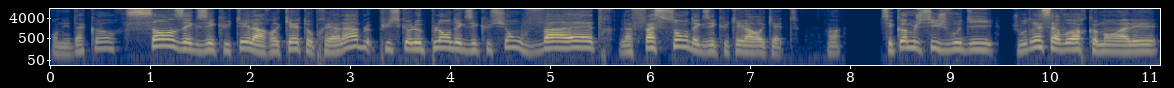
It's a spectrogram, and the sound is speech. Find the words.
on est d'accord, sans exécuter la requête au préalable, puisque le plan d'exécution va être la façon d'exécuter la requête. Hein. C'est comme si je vous dis, je voudrais savoir comment aller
